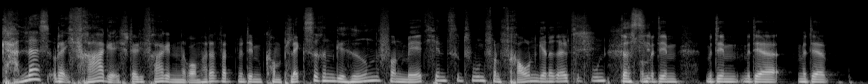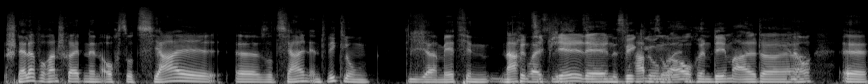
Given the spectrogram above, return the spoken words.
kann das, oder ich frage, ich stelle die Frage in den Raum, hat das was mit dem komplexeren Gehirn von Mädchen zu tun, von Frauen generell zu tun? Das und mit dem, mit dem, mit der, mit der schneller voranschreitenden auch sozial, äh, sozialen Entwicklung, die ja Mädchen nachweislich Prinzipiell der Entwicklung auch in dem Alter. Genau. Äh,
